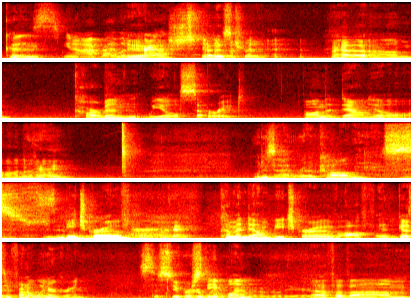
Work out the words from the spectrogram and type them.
because you know I probably would have Mm-hmm. Yeah, crashed. that is true. I had a um, carbon wheel separate on the downhill on Okay. um, what is that road called? Beech Grove. okay. Coming down Beech Grove off, it goes in front of Wintergreen. It's the super steep one but I don't know the area. off of um,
